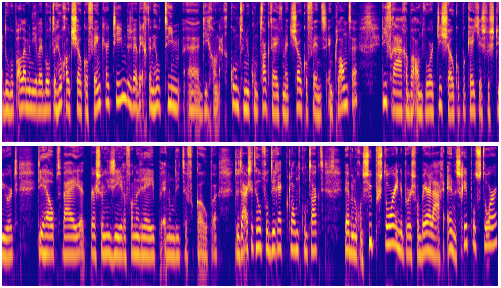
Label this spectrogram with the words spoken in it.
ja, doen we op allerlei manieren. We hebben bijvoorbeeld een heel groot Choco Fancare team. Dus we hebben echt een heel team uh, die gewoon continu contact heeft met Choco fans en klanten. Die vragen beantwoordt, die Choco pakketjes verstuurt. Die helpt bij het personaliseren van een reep en om die te verkopen. Dus daar zit heel veel direct klantcontact. We hebben nog een superstore in de beurs van Berlage en een Schiphol store.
